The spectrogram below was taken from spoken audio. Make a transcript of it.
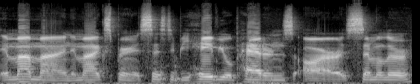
in my mind, in my experience, since the behavioral patterns are similar,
